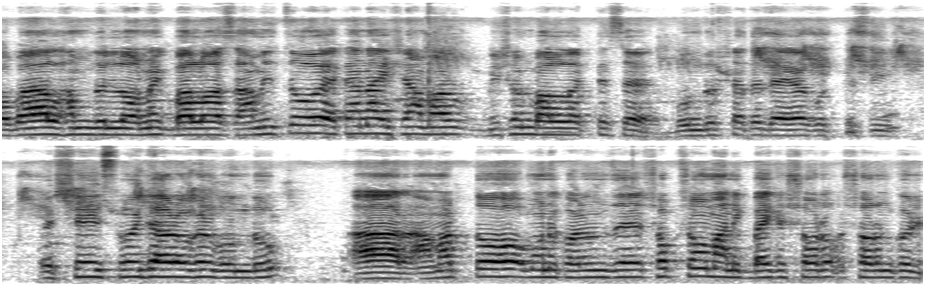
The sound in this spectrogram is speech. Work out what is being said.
সবাই আলহামদুলিল্লাহ অনেক ভালো আছে। আমি তো এখানে এসে আমার ভীষণ ভালো লাগতেছে। বন্ধুর সাথে দেখা করতেছি। ওই সেই সৈদ আরবের বন্ধু। আর আমার তো মনে করেন যে সবসময় মানিক ভাইকে স্মরণ করি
